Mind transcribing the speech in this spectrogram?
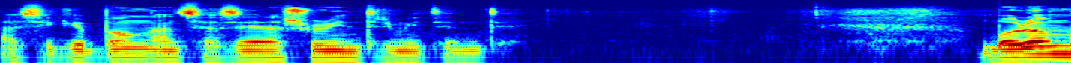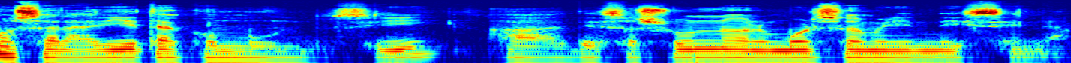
así que pónganse a hacer ayuno intermitente. Volvamos a la dieta común, ¿sí? A desayuno, almuerzo, merienda y cena.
